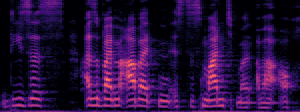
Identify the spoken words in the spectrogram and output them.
dieses, also beim Arbeiten ist es manchmal, aber auch,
